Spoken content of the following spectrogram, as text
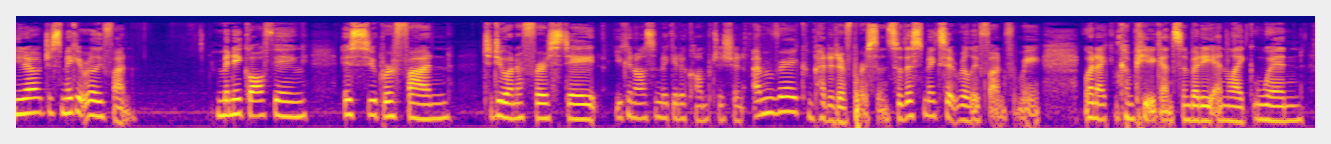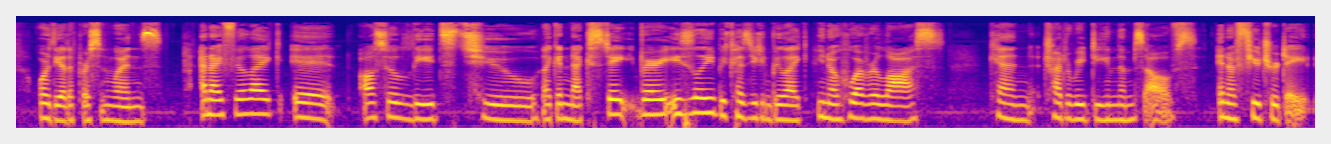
You know, just make it really fun. Mini golfing is super fun to do on a first date. You can also make it a competition. I'm a very competitive person, so this makes it really fun for me when I can compete against somebody and like win or the other person wins. And I feel like it also leads to like a next date very easily because you can be like, you know, whoever lost can try to redeem themselves in a future date.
